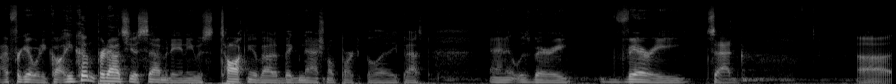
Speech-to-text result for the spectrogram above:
I forget what he called. It. He couldn't pronounce Yosemite, and he was talking about a big national park bill that he passed, and it was very, very sad uh,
